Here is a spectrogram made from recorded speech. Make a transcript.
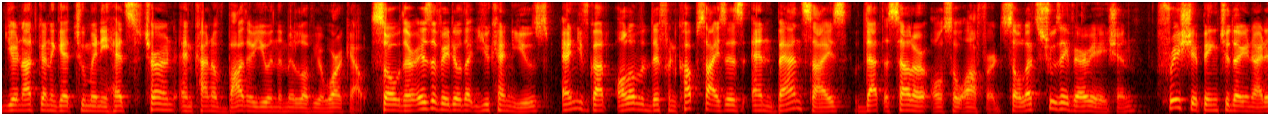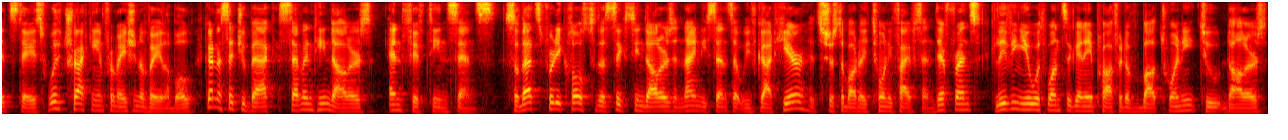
you're not going to get too many heads to turn and kind of bother you in the middle of your workout. So there is a video that you can use and you've got all of the different cup sizes and band size that the seller also offered. So let's choose a variation free shipping to the United States with tracking information available, gonna set you back $17.15. So that's pretty close to the $16.90 that we've got here. It's just about a 25 cent difference, leaving you with once again a profit of about $22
